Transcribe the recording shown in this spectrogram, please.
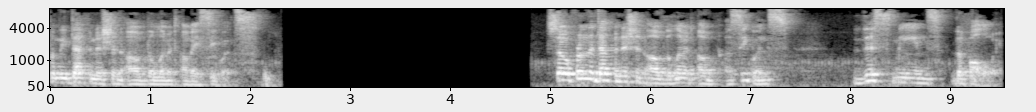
from the definition of the limit of a sequence. So from the definition of the limit of a sequence, this means the following.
